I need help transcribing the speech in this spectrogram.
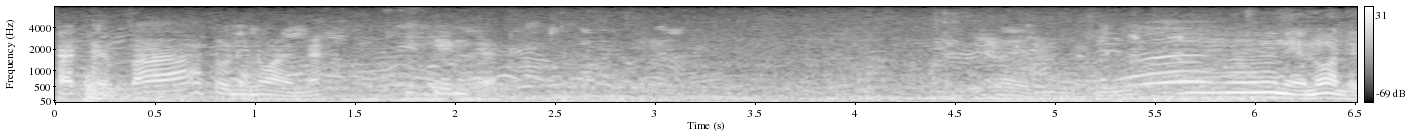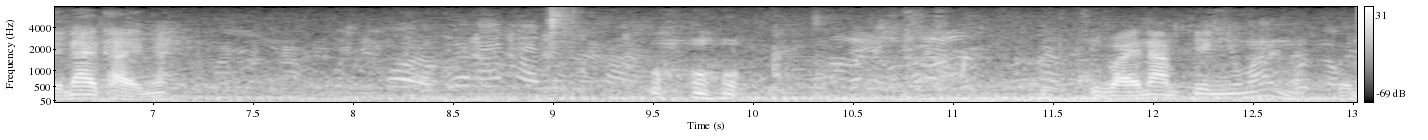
คัดแต่ปลาตัวน้อยๆนะที่เก่งแค่ได้เนี่ยนอนได้นายไทยไหมบ่หรอกเพื่อนนายไทยลูกค่ะโอ้โหสิว่ายน้ำเก่งอยู่มั้งนะคน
